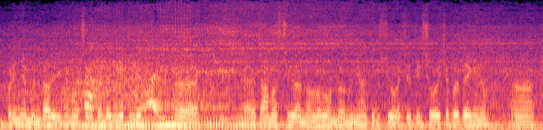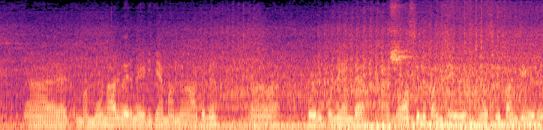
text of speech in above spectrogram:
അപ്പടി ഞാൻ മിണ്ടാതിരിക്കണോ? ചേട്ടന്റെ വീട്ടിൽ താമസിച്ചു എന്നുള്ളത് കൊണ്ടൊന്ന് ഞാൻ തിരിച്ചു ചോദിച്ചു. തിരിച്ചു ചോദിച്ചപ്പോഴത്തേക്കിനും മൂന്നാൽ പേരിനെ ഇടിക്കാൻ വന്ന് അതിൽ ഒരു പുള്ളി എന്റെ നോസിൽ പഞ്ച് ചെയ്തു നോസിൽ പഞ്ച് ചെയ്തു.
